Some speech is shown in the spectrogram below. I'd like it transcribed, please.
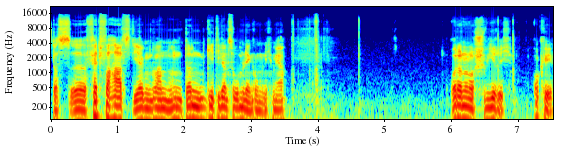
Das äh, Fett verharzt irgendwann und dann geht die ganze Umlenkung nicht mehr. Oder nur noch schwierig. Okay.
